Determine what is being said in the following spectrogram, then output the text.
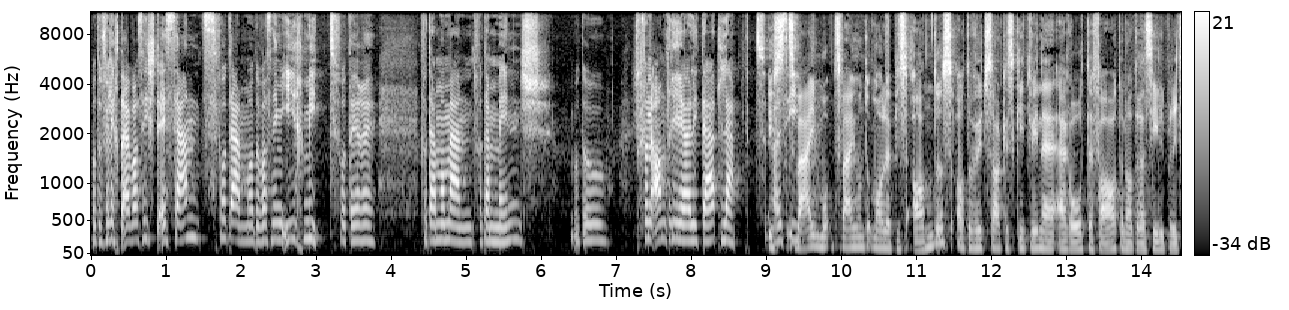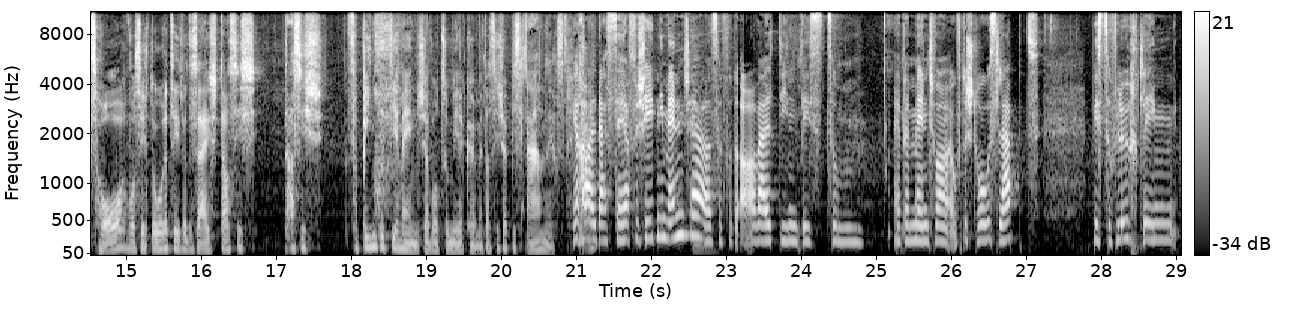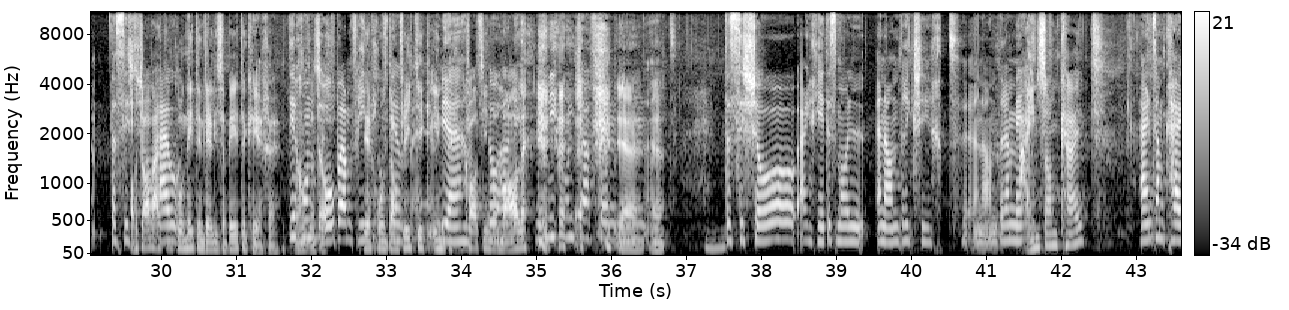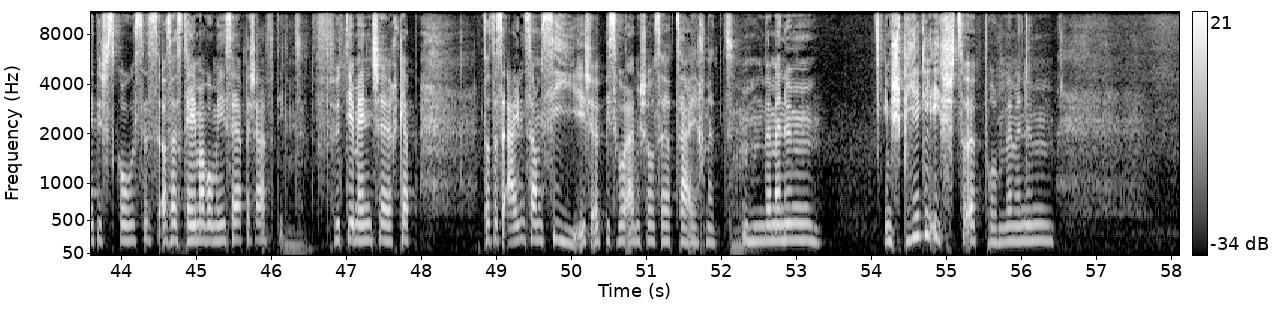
Oder vielleicht auch, was ist die Essenz von dem? Oder was nehme ich mit von, der, von dem Moment, von dem Mensch, der so eine andere Realität lebt. Ist zwei, 200 Mal etwas anderes? Oder würdest du sagen, es gibt wie einen, einen roten Faden oder ein silbriges Haar, das sich durchzieht, wo du sagst, das ist, das ist verbindet die Menschen, die zu mir kommen. Das ist etwas Ähnliches. Ich habe halt auch sehr verschiedene Menschen, also von der Anwältin bis zum eben Mensch, der auf der Straße lebt, bis zu Flüchtlingen. Das ist Aber da Anwältin kommt nicht in die Elisabethenkirche? Die kommt ist, oben am Freitag. Die kommt am Freitag in ja, quasi normale... meine Kundschaft. ja, ja. Das ist schon eigentlich jedes Mal eine andere Geschichte, ein anderer Mensch. Einsamkeit? Einsamkeit ist ein grosses, also ein Thema, das mich sehr beschäftigt. Mhm. Für die Menschen, ich glaube, das Einsamsein ist etwas, das einem schon sehr zeichnet. Mhm. Wenn man nicht mehr im Spiegel ist zu jemandem, wenn man nicht mehr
